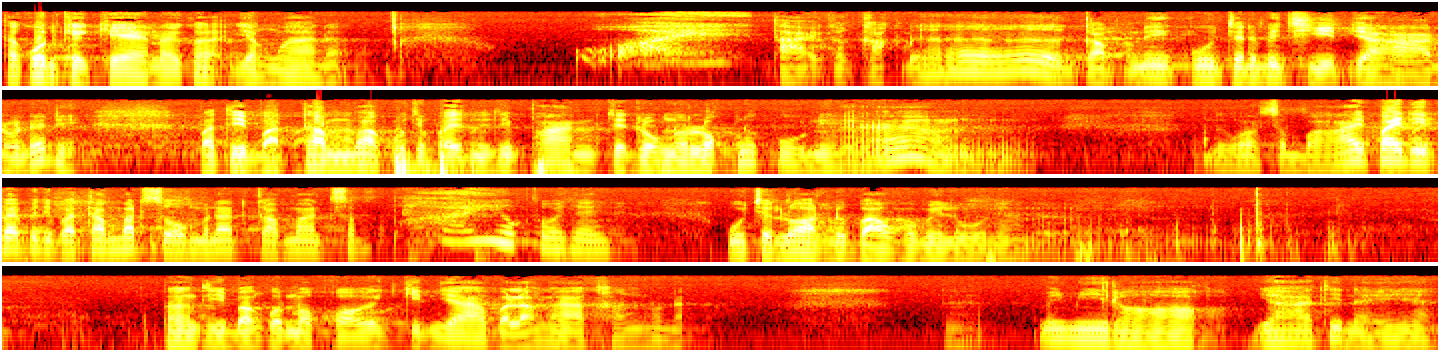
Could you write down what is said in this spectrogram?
ถ้าคนแก่ๆหน่อยก็ยังว่าแล้วโอ้ยตายก็กักเด้อกับนี่กูจะได้ไปฉีดยาโน่นนี่ปฏิบัติทำว่ากูจะไปนิพพานจะลงนรกนะกูเนี่ยนึกว่าสบายไปดีไปปฏิบัติธรรมวัดสมนัตกลับมาสบายยกตัวใหญ่กูจะรอดหรือเปล่าก็ไม่รู้เนี่ยบางทีบางคนมาขอกินยาวันละห้าครั้งนู่นนะไม่มีหรอกยาที่ไหนอะ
